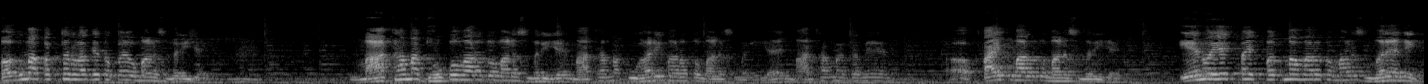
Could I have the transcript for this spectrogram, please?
પગમાં પથ્થર વાગે તો કયો માણસ મરી જાય? માથામાં ધોકો મારો તો માણસ મરી જાય માથામાં કુહાડી મારો તો માણસ મરી જાય માથામાં તમે પાઇપ મારો તો માણસ મરી જાય. એનો એક પાઇપ પગમાં મારો તો માણસ મરે નહીં.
